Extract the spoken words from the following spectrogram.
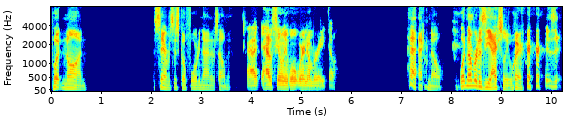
putting on San Francisco 49ers helmet. I have a feeling he won't wear number eight, though. Heck no. What number does he actually wear? is it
